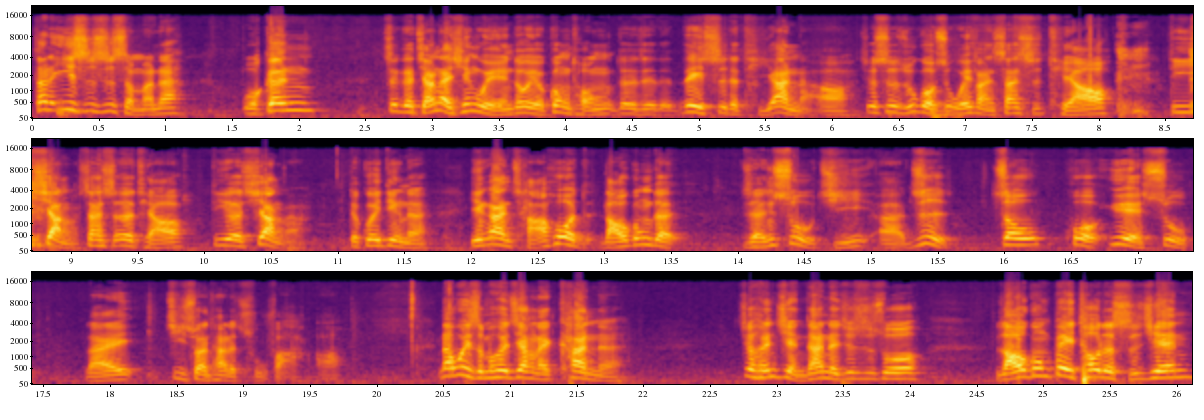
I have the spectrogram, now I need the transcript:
他的意思是什么呢？我跟这个蒋乃新委员都有共同的这类似的提案了啊，就是如果是违反三十条第一项、三十二条第二项啊的规定呢，应按查获劳工的人数及啊日、周或月数来计算他的处罚啊。那为什么会这样来看呢？就很简单的，就是说，劳工被偷的时间，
